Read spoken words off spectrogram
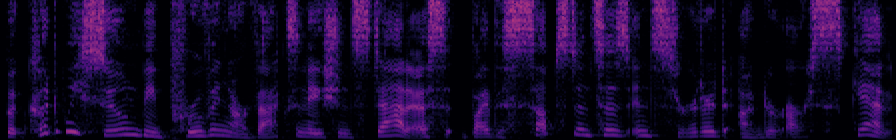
But could we soon be proving our vaccination status by the substances inserted under our skin?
